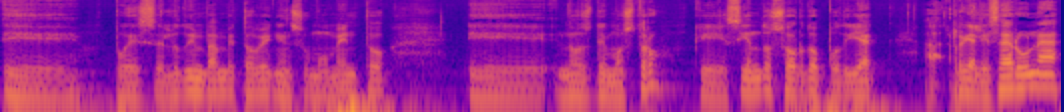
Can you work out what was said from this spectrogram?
eh, pues Ludwig van Beethoven en su momento eh, nos demostró que siendo sordo podía ah, realizar una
